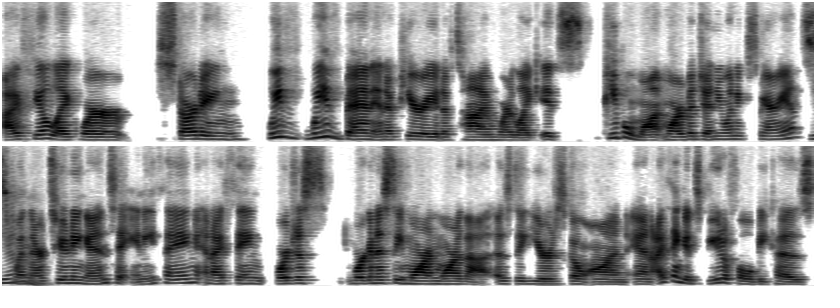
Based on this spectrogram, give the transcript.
I feel like we're starting we've we've been in a period of time where like it's people want more of a genuine experience when they're tuning in to anything and I think we're just we're going to see more and more of that as the years go on and I think it's beautiful because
